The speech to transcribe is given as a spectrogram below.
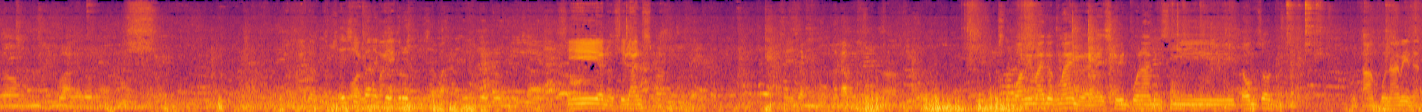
Yung gumagalaw niya. Siya pa nag-drone din sa bata. Nag-drone din sa... Si ano, si Lance. Sa isang bumanap. Tapos na po kami mga kumain. Rescuein po namin si Thompson. Puntahan po namin at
